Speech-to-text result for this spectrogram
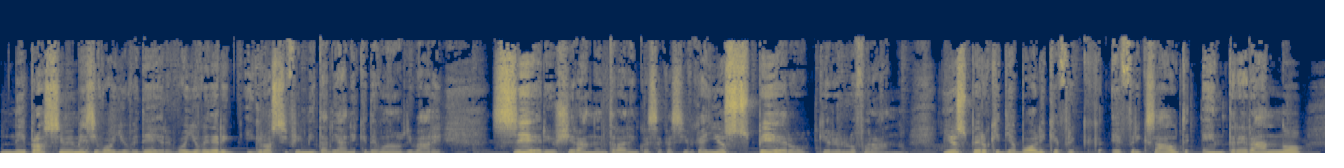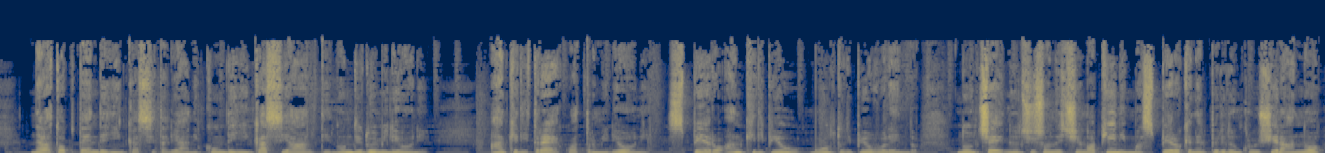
nei prossimi mesi voglio vedere, voglio vedere i grossi film italiani che devono arrivare, se riusciranno a entrare in questa classifica. Io spero che lo faranno. Io spero che Diabolic e, Freak, e Freaks Out entreranno nella top 10 degli incassi italiani, con degli incassi alti, non di 2 milioni, anche di 3-4 milioni. Spero anche di più, molto di più volendo. Non, non ci sono dei cinema pieni, ma spero che nel periodo in cui usciranno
